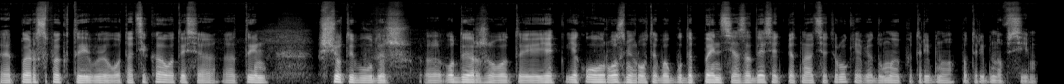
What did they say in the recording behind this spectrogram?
е, перспективи. От а цікавитися е, тим. Що ти будеш е, одержувати, якого розміру у тебе буде пенсія за 10-15 років, я думаю, потрібно, потрібно всім.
